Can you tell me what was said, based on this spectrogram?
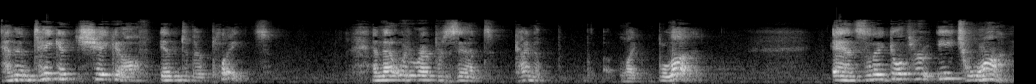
and then take it, shake it off into their plates. And that would represent kind of like blood. And so they go through each one,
